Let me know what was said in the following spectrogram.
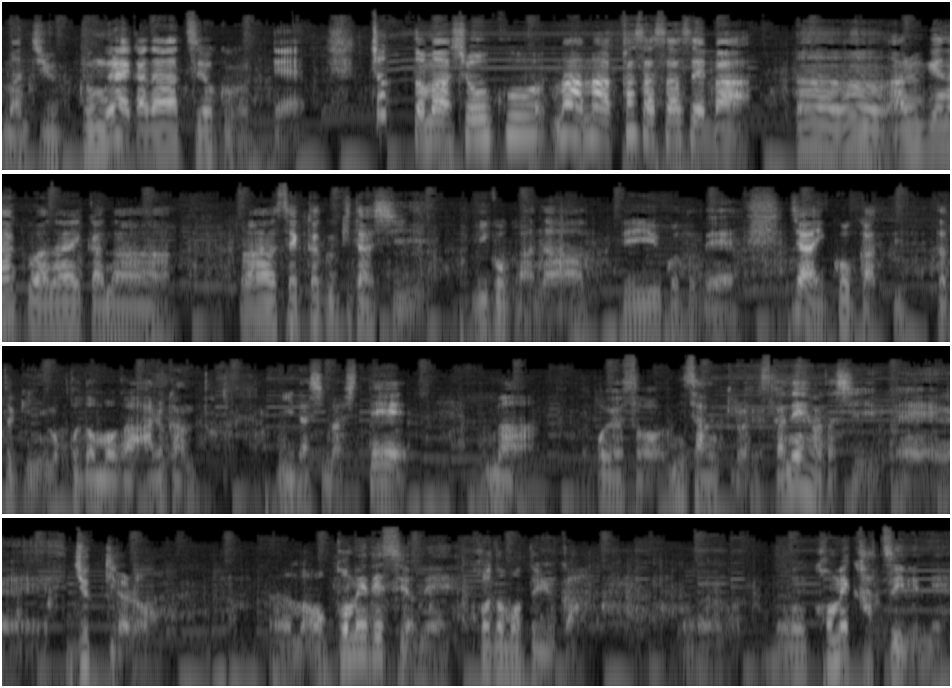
まあ、10分ぐらいかな、強く降って。ちょっとまあ、証拠、まあまあ、傘させば、うんうん、歩けなくはないかな。まあ、せっかく来たし、行こうかなっていうことで、じゃあ行こうかって言った時にも子供が歩かんと言い出しまして、まあ、およそ2、3キロですかね、私、えー、10キロの、うん、まあ、お米ですよね。子供というか、うん、米担いでね、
